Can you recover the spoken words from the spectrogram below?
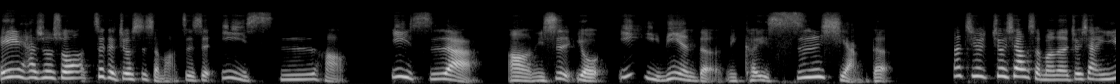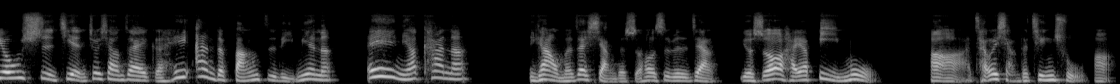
诶，他说说这个就是什么？这是意思哈，意思啊。啊、你是有意念的，你可以思想的，那就就像什么呢？就像幽视见，就像在一个黑暗的房子里面呢。哎，你要看呢，你看我们在想的时候是不是这样？有时候还要闭目啊，才会想得清楚啊。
